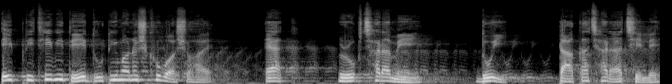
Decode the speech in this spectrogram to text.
এই পৃথিবীতে দুটি মানুষ খুব অসহায়। এক রূপ ছাড়া মেয়ে। দুই, টাকা ছাড়া ছেলে।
